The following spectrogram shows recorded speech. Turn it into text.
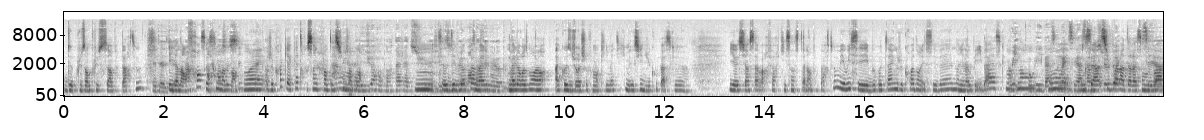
de plus en plus un peu partout. Et il y en a en France aussi maintenant. ouais, je crois qu'il y a 4 ou 5 plantations ah maintenant. J'avais vu un reportage là-dessus. Hmm, ça se développe pas mal. Malheureusement à cause du réchauffement climatique, mais aussi du coup parce que Il y a aussi un savoir-faire qui s'installe un peu partout. Mais oui, c'est Bretagne, je crois, dans les Cévennes. Il y en a au Pays Basque maintenant. Oui, au Pays Basque, ouais. Donc c'est super intéressant de voir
